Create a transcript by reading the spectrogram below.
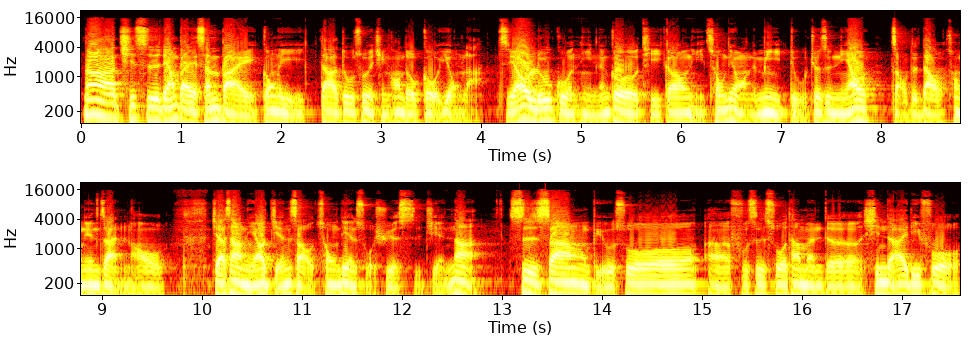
那其实两百三百公里大多数的情况都够用啦。只要如果你能够提高你充电网的密度，就是你要找得到充电站，然后加上你要减少充电所需的时间。那事实上，比如说呃，福斯说他们的新的 ID.4。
